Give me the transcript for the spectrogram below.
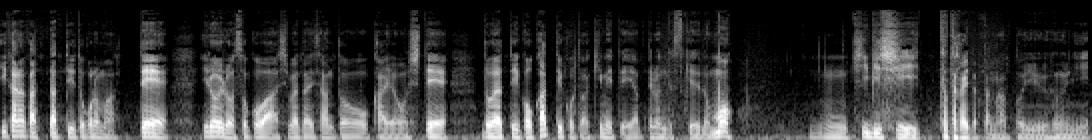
いかなかったっていうところもあって、いろいろそこは柴谷さんと会話をして、どうやっていこうかっていうことは決めてやってるんですけれども、うん、厳しい戦いだったなというふうに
